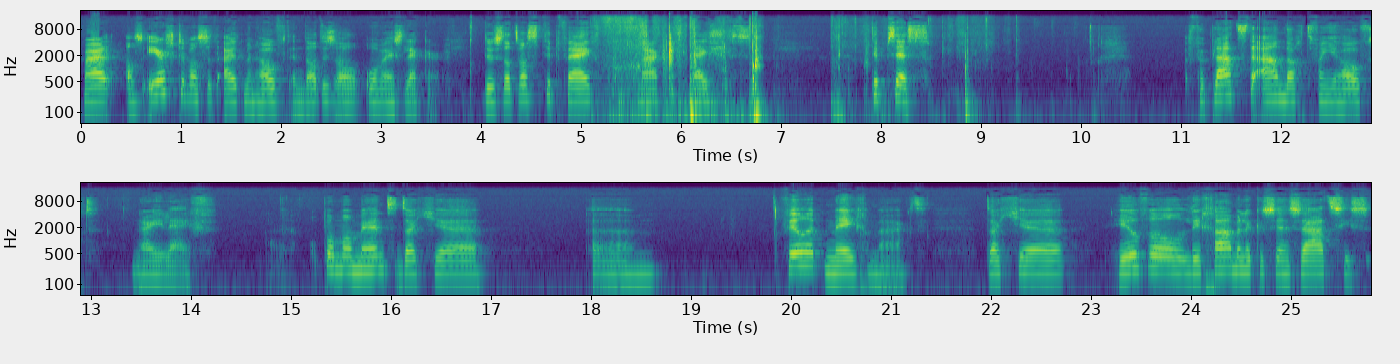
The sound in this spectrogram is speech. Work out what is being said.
Maar als eerste was het uit mijn hoofd. En dat is al onwijs lekker. Dus dat was tip 5. Maak lijstjes. Tip 6. Verplaats de aandacht van je hoofd naar je lijf. Op een moment dat je um, veel hebt meegemaakt, dat je heel veel lichamelijke sensaties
